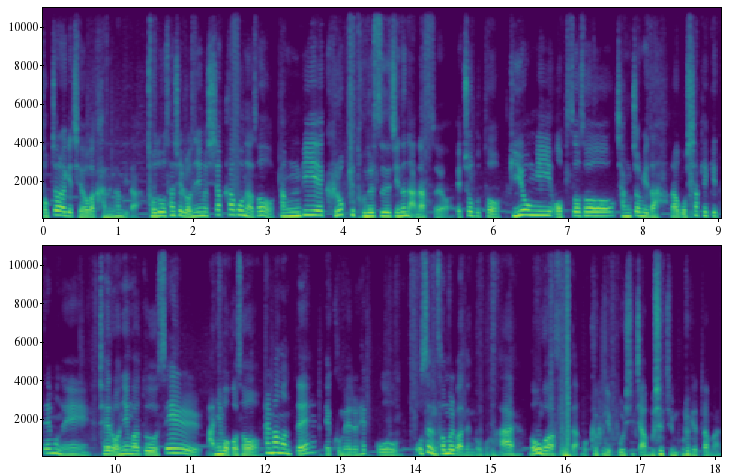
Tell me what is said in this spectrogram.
적절하게 제어가 가능합니다. 저도 사실 러닝을 시작하고 나서 장비에 그렇게 돈을 쓰지는 않았어요. 애초부터 비용이 없어서 장점이다라고 시작했기 때문에 제 러닝화도 세일 많이 먹어서 8만 원대에 구매를 했고 옷은 선물 받은 거고. 아 너무 고맙습니다. 뭐 그분이 보실지 안 보실지 모르겠다만.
